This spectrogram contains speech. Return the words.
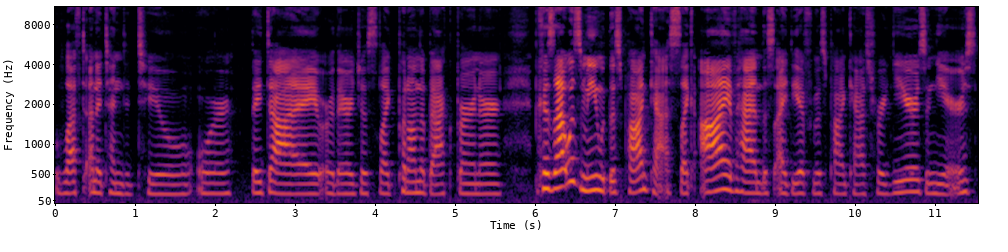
left unattended to or they die or they're just like put on the back burner. Because that was me with this podcast. Like i've had this idea for this podcast for years and years.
